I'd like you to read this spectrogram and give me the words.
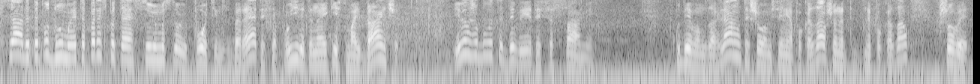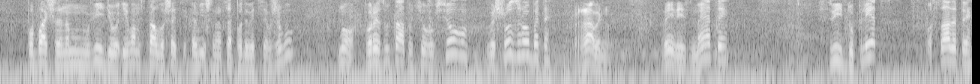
Сядете, подумаєте, переспите своєю мислею, потім зберетеся, поїдете на якийсь майданчик, і ви вже будете дивитися самі. Куди вам заглянути, що вам Сеня показав, що не, не показав, що ви побачили на моєму відео і вам стало ще цікавіше на це подивитися вживу. Ну, по результату цього всього ви що зробите? Правильно, ви візьмете свій дуплет посадити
